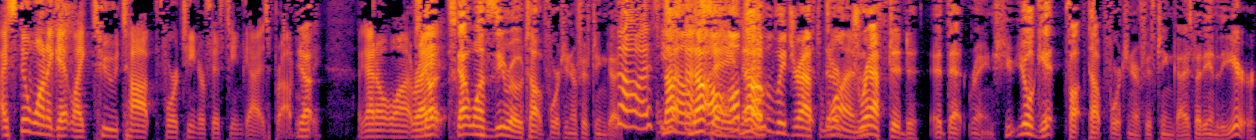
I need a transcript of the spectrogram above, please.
I still want to get like two top 14 or 15 guys probably. Yep. Like, I don't want, right? Scott, Scott wants zero top 14 or 15 guys. No, it's not, not not, saying I'll, I'll that. probably draft that are one. drafted at that range. You, you'll get fo- top 14 or 15 guys by the end of the year.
